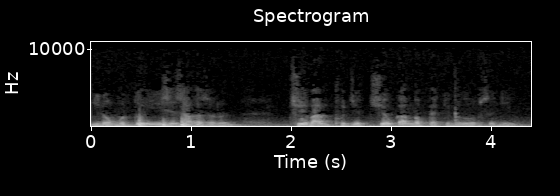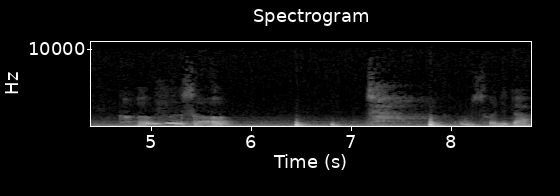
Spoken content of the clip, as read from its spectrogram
이놈은 또이 세상에서는 죄만 푸지 지옥 간 것밖에 없으니 거기서 참 선이다.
